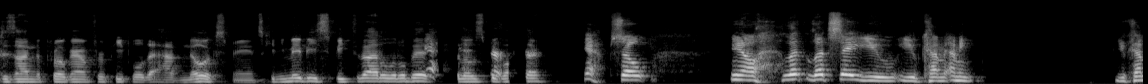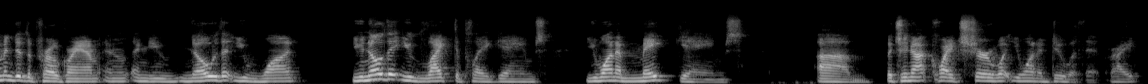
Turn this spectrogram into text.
designed the program for people that have no experience. Can you maybe speak to that a little bit Yeah, for those sure. people out there? Yeah. So, you know, let let's say you you come. I mean, you come into the program and and you know that you want, you know that you like to play games. You want to make games, um, but you're not quite sure what you want to do with it, right?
